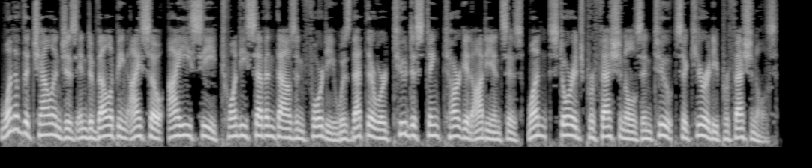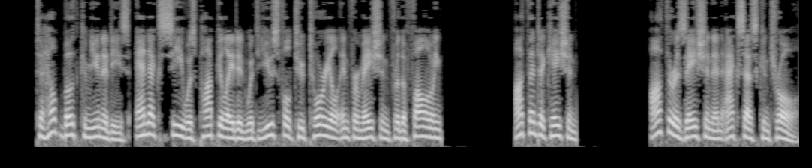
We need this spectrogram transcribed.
One of the challenges in developing ISO, IEC 27040 was that there were two distinct target audiences, one storage professionals and two security professionals. To help both communities, Annex C was populated with useful tutorial information for the following. Authentication. Authorization and access control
